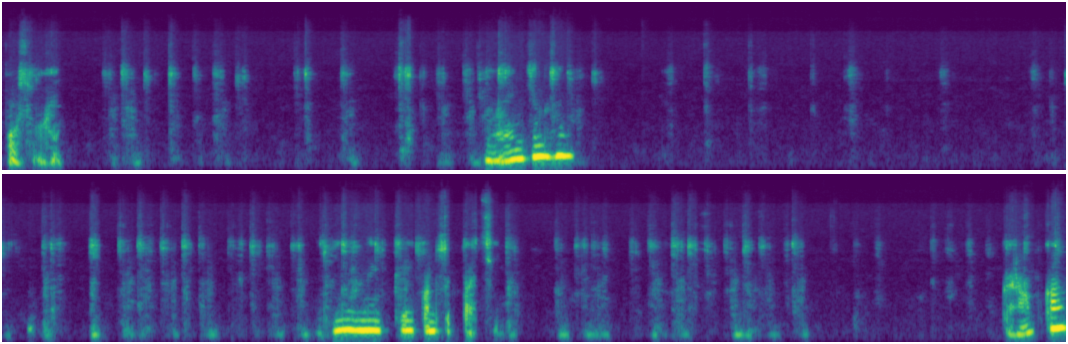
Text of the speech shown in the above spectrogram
послуги, лендінги, лінники консультації. Крапка,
